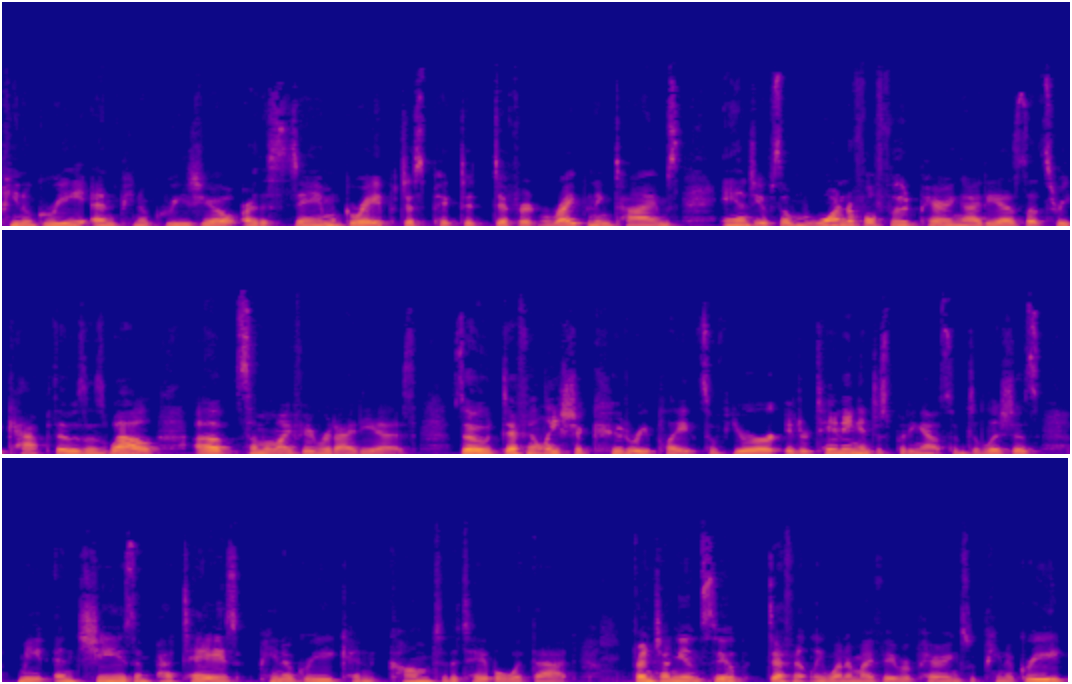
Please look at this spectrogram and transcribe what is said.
Pinot Gris and Pinot Grigio are the same grape, just picked at different ripening times. And you have some wonderful food pairing ideas. Let's recap those as well of some of my favorite ideas. So, definitely charcuterie plates. So, if you're entertaining and just putting out some delicious meat and cheese and pates, Pinot Gris can come to the table with that. French onion soup, definitely one of my favorite pairings with Pinot Gris.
